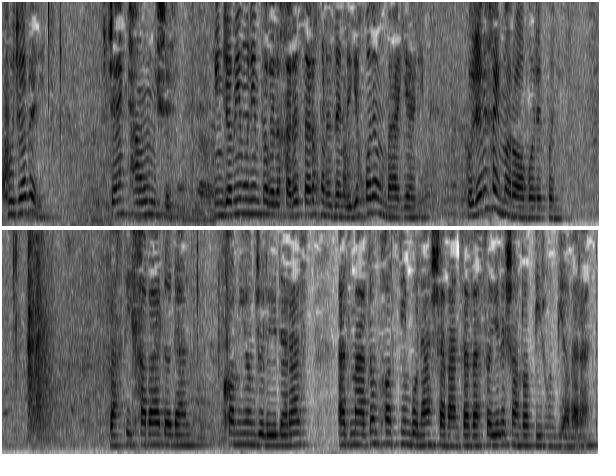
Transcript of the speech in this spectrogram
کجا بریم؟ جنگ تموم میشه. اینجا میمونیم تا بالاخره سر خونه زندگی خودمون برگردیم. کجا می‌خوایم ما را آواره کنیم؟ وقتی خبر دادند کامیون جلوی در است از مردم خواستیم بلند شوند و وسایلشان را بیرون بیاورند.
